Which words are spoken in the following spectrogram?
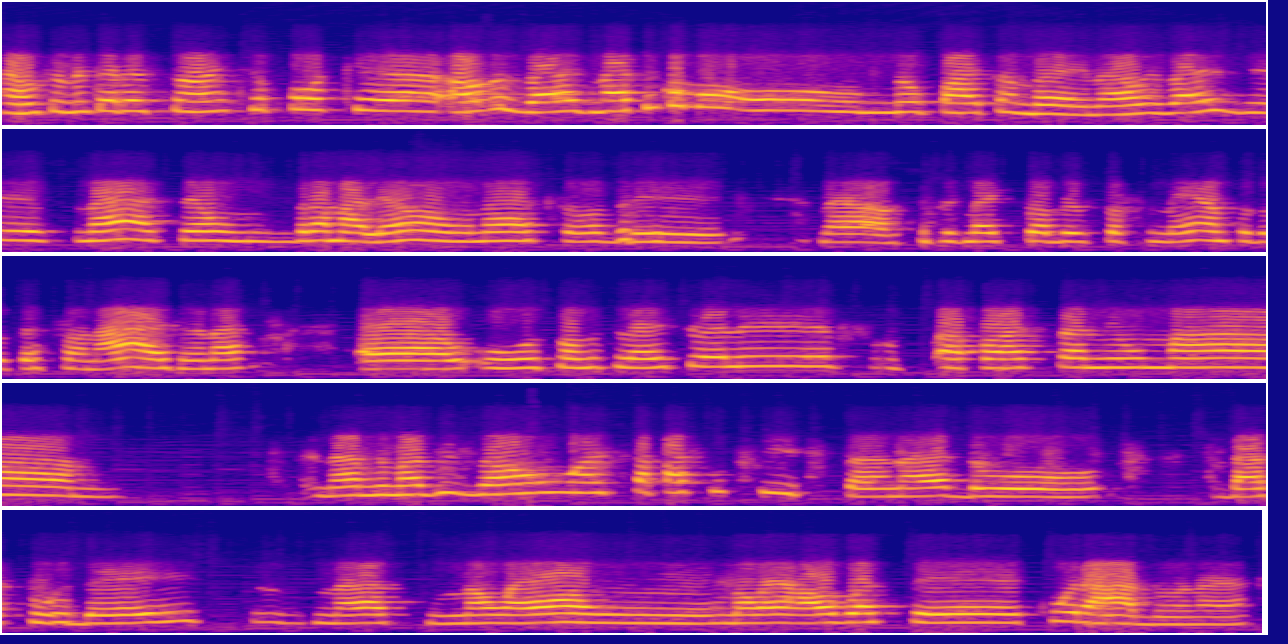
é um filme interessante porque, ao invés, né, assim como o meu pai também, né, ao invés de né, ser um dramalhão né, sobre, né, simplesmente sobre o sofrimento do personagem, né, é, o Som do Silêncio ele aposta em uma, né, numa visão anticapacitista né, do, da surdez né, não é um, não é algo a ser curado, né?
